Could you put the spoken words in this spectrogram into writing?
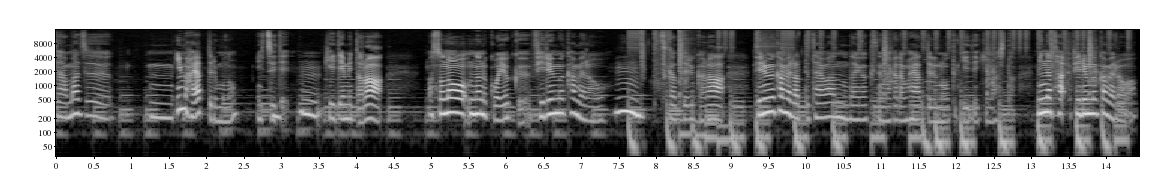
じゃあまず、うん、今流行ってるものについてうん。聞いてみたら、まあ、その女の子はよくフィルムカメラをうん使ってるからフィルムカメラって台湾の大学生の中でも流行ってるのって聞いてきました。みんなたフィルムカメラは？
